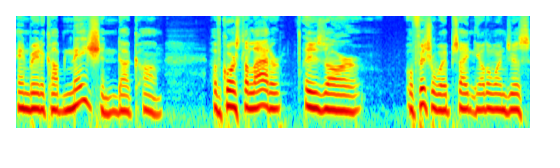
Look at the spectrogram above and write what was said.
and RaiderCopNation.com. Of course, the latter is our official website, and the other one just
